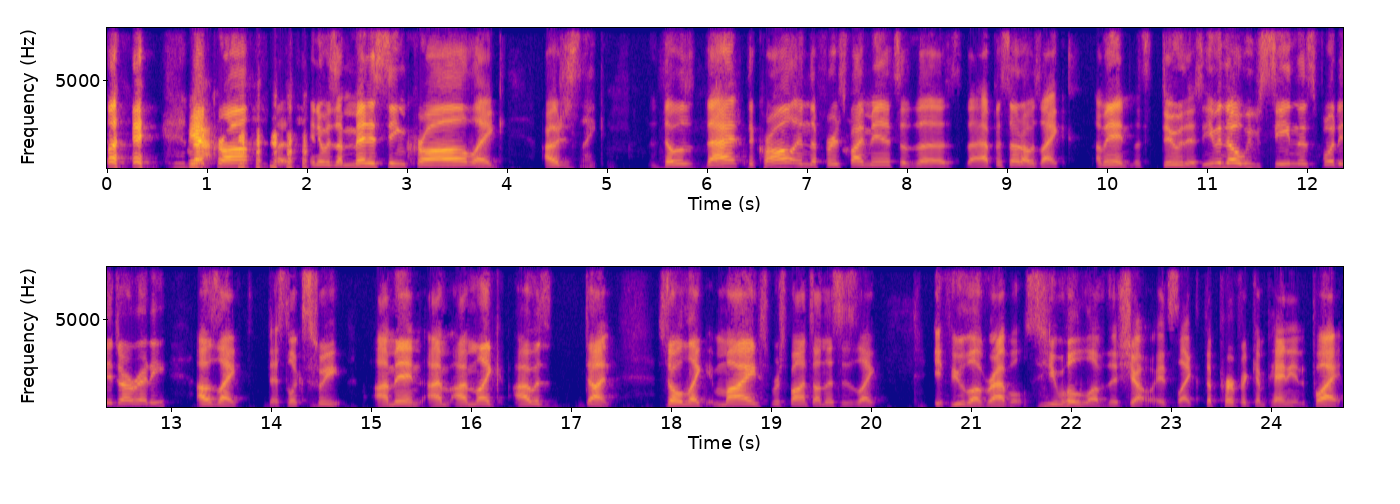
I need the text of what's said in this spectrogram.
Like, Yeah. That crawl, uh, and it was a menacing crawl. Like I was just like those that the crawl in the first five minutes of the the episode. I was like, I'm in. Let's do this. Even though we've seen this footage already, I was like, this looks sweet. I'm in. I'm I'm like I was done. So like my response on this is like if you love Rebels, you will love this show. It's like the perfect companion. But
